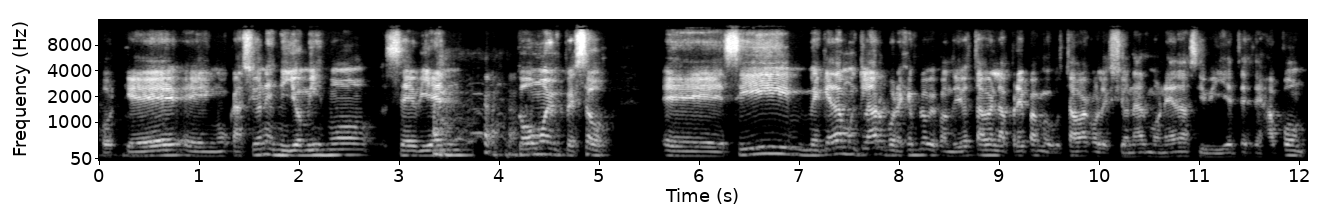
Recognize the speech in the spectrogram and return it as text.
porque en ocasiones ni yo mismo sé bien cómo empezó. Eh, sí, me queda muy claro, por ejemplo, que cuando yo estaba en la prepa me gustaba coleccionar monedas y billetes de Japón.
